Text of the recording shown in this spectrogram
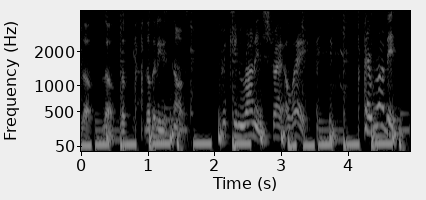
Look, look, look, look, at these knobs freaking running straight away. They're running.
